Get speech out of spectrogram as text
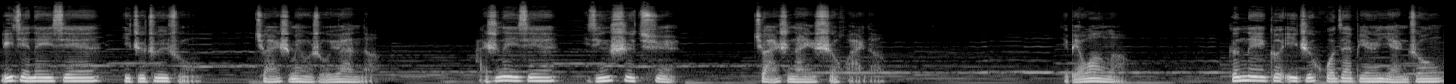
理解那些一直追逐，却还是没有如愿的，还是那些已经逝去，却还是难以释怀的。也别忘了，跟那个一直活在别人眼中、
